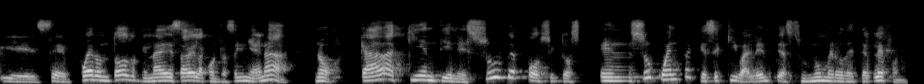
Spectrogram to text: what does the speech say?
y se fueron todos porque nadie sabe la contraseña de nada. No, cada quien tiene sus depósitos en su cuenta que es equivalente a su número de teléfono.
